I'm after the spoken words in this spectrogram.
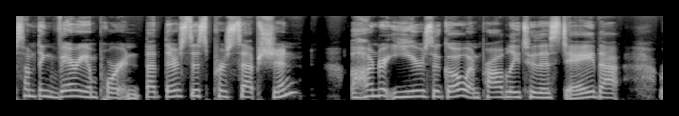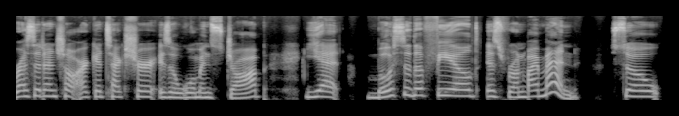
something very important that there's this perception a hundred years ago and probably to this day that residential architecture is a woman's job, yet most of the field is run by men. So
